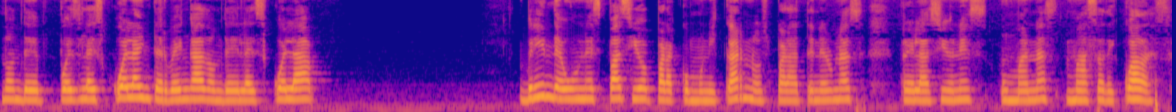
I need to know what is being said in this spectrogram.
donde pues la escuela intervenga, donde la escuela brinde un espacio para comunicarnos, para tener unas relaciones humanas más adecuadas.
